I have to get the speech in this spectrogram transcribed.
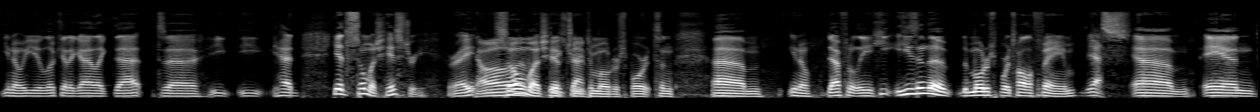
you know, you look at a guy like that. Uh, he he had he had so much history, right? Oh, so much history time. to motorsports, and um, you know, definitely he he's in the the Motorsports Hall of Fame. Yes. Um, and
